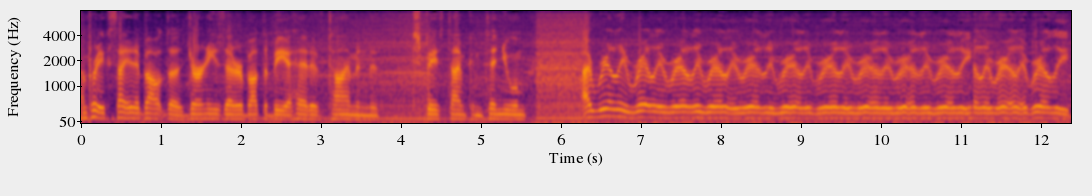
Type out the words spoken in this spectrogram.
I'm pretty excited about the journeys that are about to be ahead of time in the space-time continuum. I really, really, really, really, really, really, really, really, really, really, really, really, really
